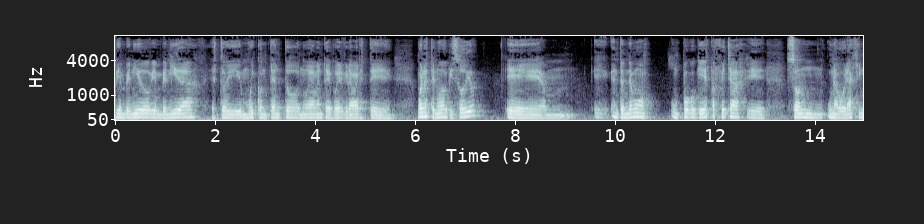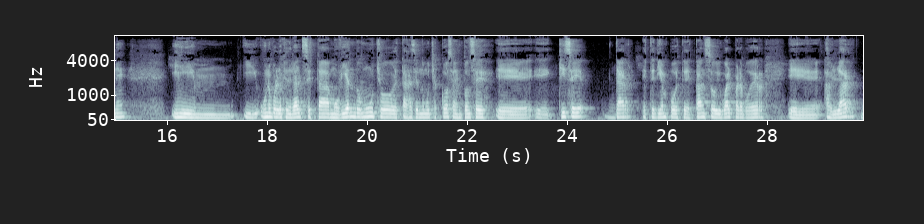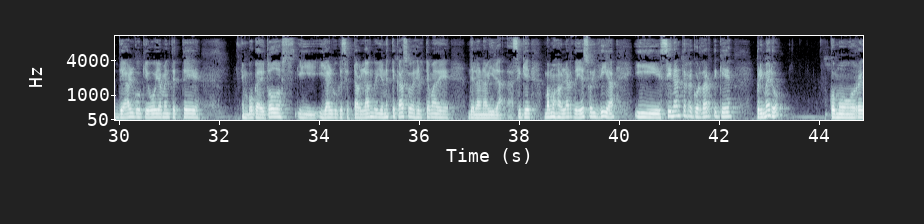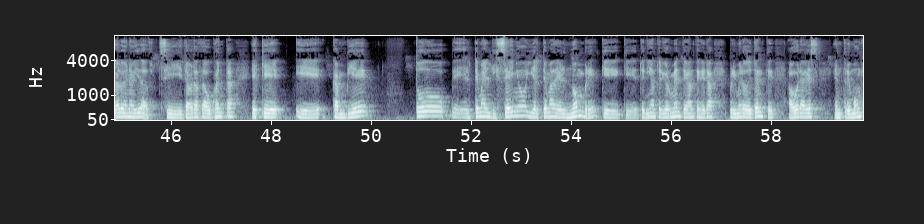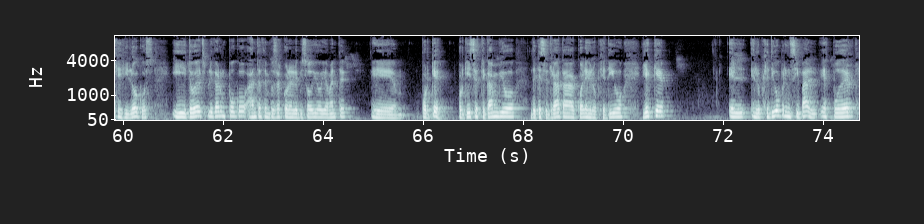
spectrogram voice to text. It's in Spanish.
Bienvenido, bienvenida. Estoy muy contento nuevamente de poder grabar este, bueno, este nuevo episodio. Eh, eh, entendemos un poco que estas fechas eh, son una vorágine y, y, uno por lo general se está moviendo mucho, estás haciendo muchas cosas, entonces quise dar este tiempo, este descanso igual para poder eh, hablar de algo que obviamente esté en boca de todos y, algo que se está hablando y en este caso es el tema de, la Navidad. Así que vamos a hablar de eso hoy día y sin antes recordarte que primero, como regalo de Navidad, si te habrás dado cuenta, es que eh, cambié todo eh, el tema del diseño y el tema del nombre que, tenía anteriormente, antes era primero detente, ahora es entre monjes y locos. Y te voy a explicar un poco, antes de empezar con el episodio, obviamente, eh, por qué, por qué hice este cambio, de qué se trata, cuál es el objetivo. Y es que el, el objetivo principal es poder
